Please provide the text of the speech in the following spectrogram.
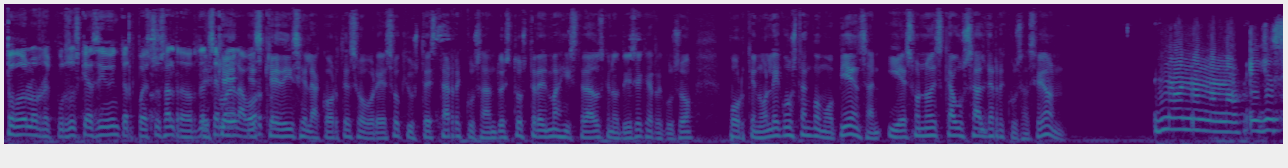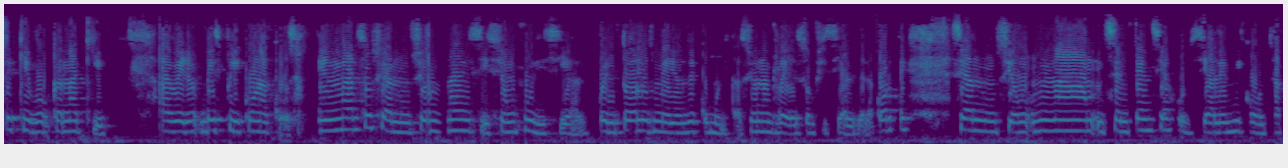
todos los recursos que han sido interpuestos alrededor del tema del aborto. Es que dice la Corte sobre eso, que usted está recusando estos tres magistrados que nos dice que recusó porque no le gustan como piensan, y eso no es causal de recusación. No, no, no, no, ellos se equivocan aquí. A ver, me explico una cosa. En marzo se anunció una decisión judicial en todos los medios de comunicación, en redes oficiales de la Corte, se anunció una sentencia judicial en mi contra,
